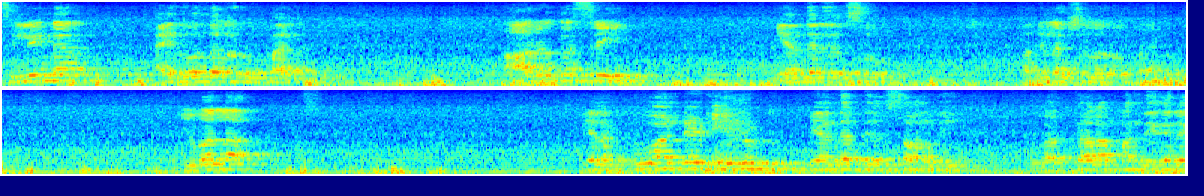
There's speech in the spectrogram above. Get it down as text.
సిలిండర్ ఐదు వందల రూపాయలు. ఆరోగ్యశ్రీ మీ అందరు తెలుసు పది లక్షల రూపాయలు. ఇవాళ ఇలా టూ హండ్రెడ్ యూనిట్ మీ అందరు తెలుస్తూ ఉంది. ఒక తరం మన దగ్గరే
